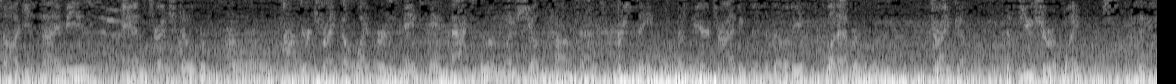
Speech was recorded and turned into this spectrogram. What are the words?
soggy Siamese, and drenched Doberman. Your Trico wipers maintain maximum windshield contact for safe, clear driving visibility, whatever the weather. Trico, the future of wipers since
